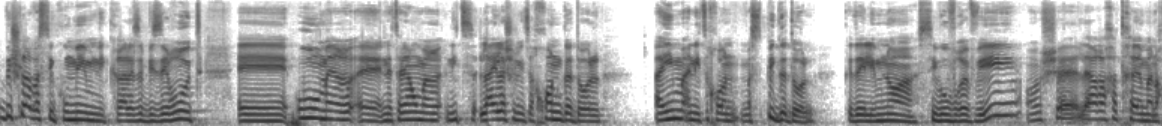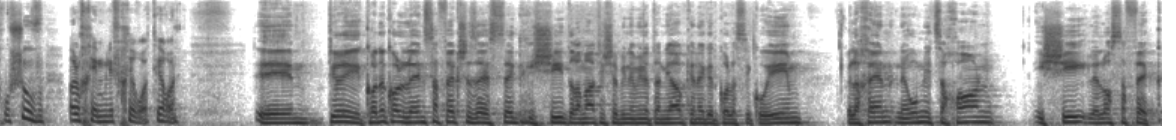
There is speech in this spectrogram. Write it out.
בשלב הסיכומים, נקרא לזה בזהירות. אה, הוא אומר, אה, נתניהו אומר, ניצ... לילה של ניצחון גדול. האם הניצחון מספיק גדול כדי למנוע סיבוב רביעי, או שלהערכתכם אנחנו שוב הולכים לבחירות? ירון. אה, תראי, קודם כל אין ספק שזה הישג אישי דרמטי של בנימין נתניהו כנגד כל הסיכויים, ולכן נאום ניצחון אישי ללא ספק.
